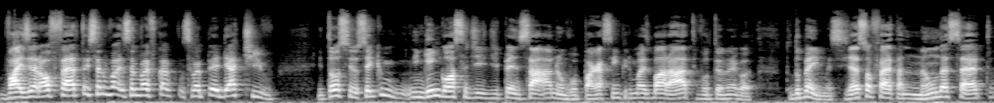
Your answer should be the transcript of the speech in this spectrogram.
vai zerar a oferta e você não vai, você não vai ficar, você vai perder ativo. Então, assim, eu sei que ninguém gosta de, de pensar, ah, não, vou pagar sempre mais barato e vou ter um negócio. Tudo bem, mas se essa oferta não der certo,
